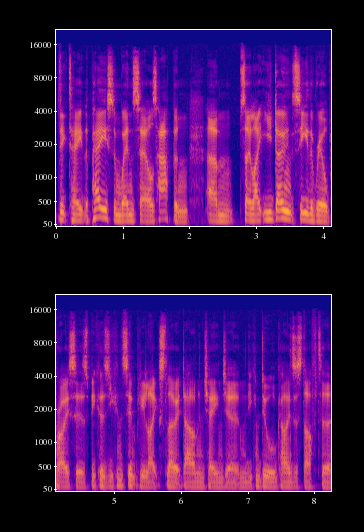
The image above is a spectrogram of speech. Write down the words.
dictate the pace and when sales happen. Um, so like you don't see the real prices because you can simply like slow it down and change it, and you can do all kinds of stuff to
